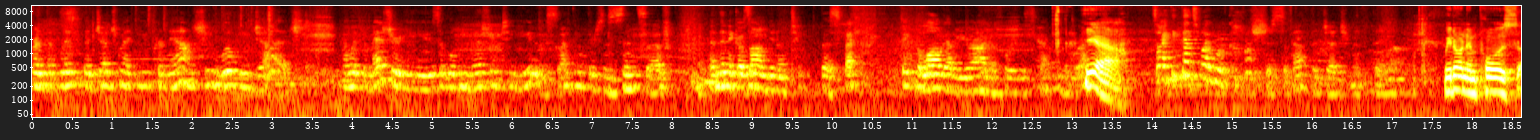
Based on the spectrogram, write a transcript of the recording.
For the, with the judgment you pronounce, you will be judged. And with the measure you use, it will be measured to you. So I think there's a sense of, and then it goes on, you know, take the speck, take the log out of your eye before you speck in the brush. Yeah. So I think that's why we're cautious about the judgment thing. We don't impose uh,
